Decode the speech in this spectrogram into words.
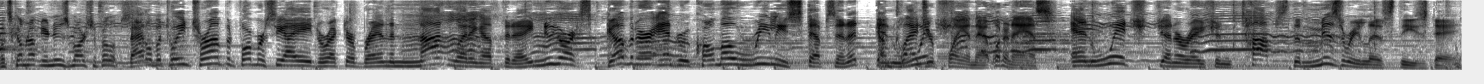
What's coming up in your news, Marshall Phillips? Battle between Trump and former CIA Director Brennan not letting up today. New York's Governor Andrew Cuomo really steps in it. I'm And glad which, you're playing that. What an ass. And which generation tops the misery list these days?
